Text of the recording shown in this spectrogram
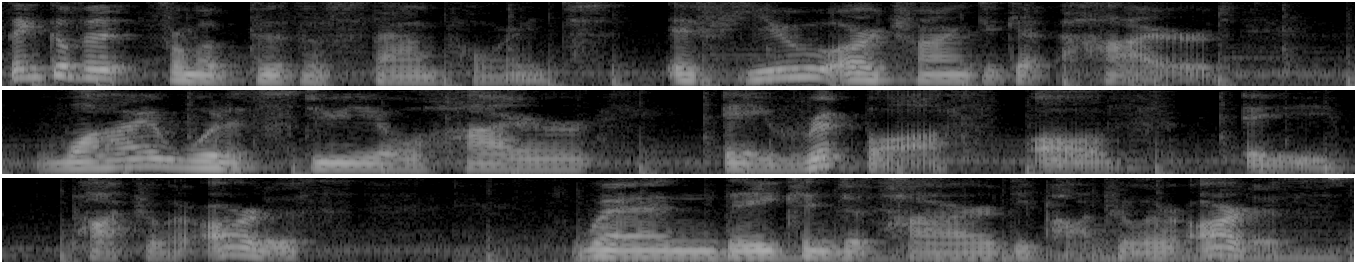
think of it from a business standpoint. If you are trying to get hired, why would a studio hire a ripoff of a popular artist when they can just hire the popular artist?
